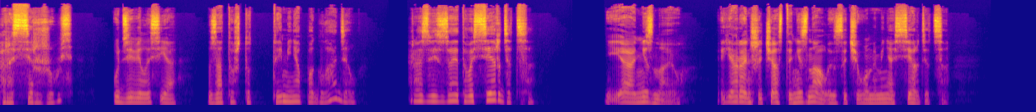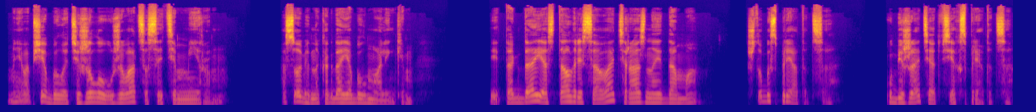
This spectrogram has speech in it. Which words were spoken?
«Рассержусь?» — удивилась я. «За то, что ты меня погладил? Разве из-за этого сердятся?» «Я не знаю. Я раньше часто не знал, из-за чего на меня сердится. Мне вообще было тяжело уживаться с этим миром. Особенно, когда я был маленьким. И тогда я стал рисовать разные дома, чтобы спрятаться, убежать и от всех спрятаться,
